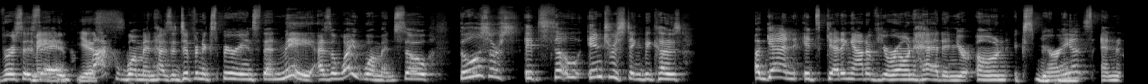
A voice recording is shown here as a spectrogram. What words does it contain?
versus man, a yes. black woman has a different experience than me as a white woman. So those are it's so interesting because again, it's getting out of your own head and your own experience mm-hmm. and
